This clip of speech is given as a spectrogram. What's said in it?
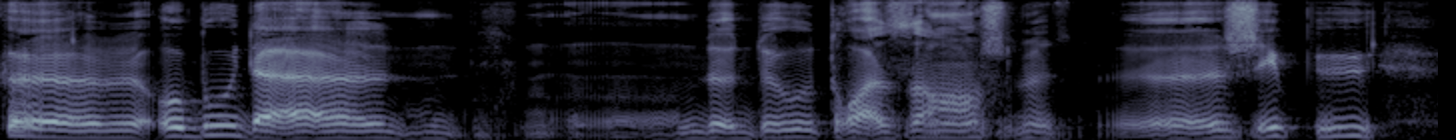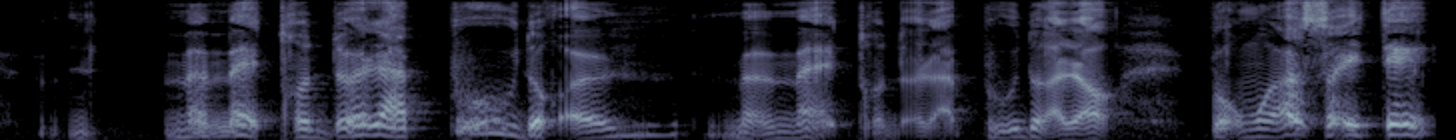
que au bout de deux ou trois ans, euh, j'ai pu me mettre de la poudre, me mettre de la poudre. Alors pour moi, ça a été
